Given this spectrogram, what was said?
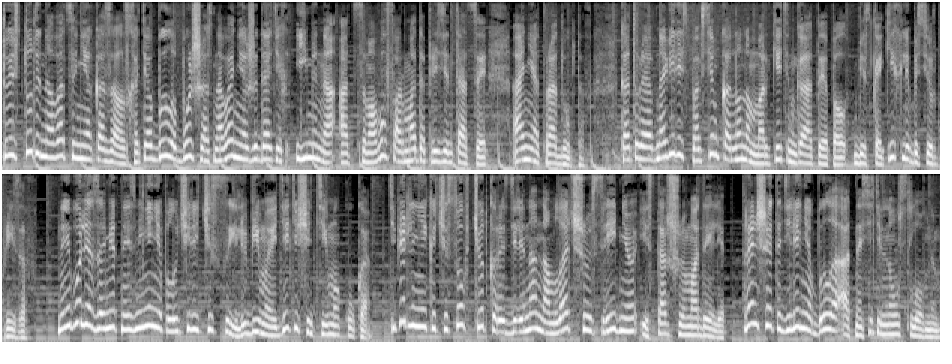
То есть тут инноваций не оказалось, хотя было больше оснований ожидать их именно от самого формата презентации, а не от продуктов, которые обновились по всем канонам маркетинга от Apple, без каких-либо сюрпризов. Наиболее заметные изменения получили часы, любимое детище Тима Кука. Теперь линейка часов четко разделена на младшую, среднюю и старшую модели. Раньше это деление было относительно условным.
